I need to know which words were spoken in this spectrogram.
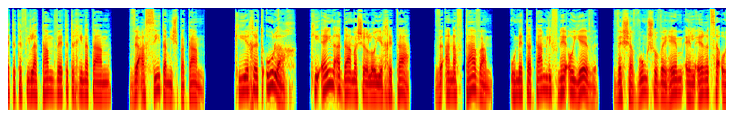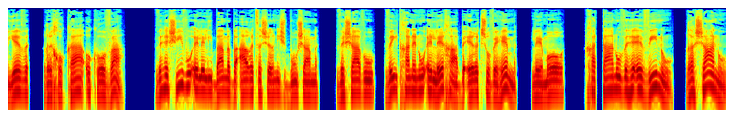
את תפילתם ואת תחינתם, ועשית משפטם. כי יחטאו לך, כי אין אדם אשר לא יחטא, וענפת בם, ונתתם לפני אויב, ושבום שוביהם אל ארץ האויב, רחוקה או קרובה. והשיבו אלה ליבם בארץ אשר נשבו שם, ושבו, והתחננו אליך בארץ שוביהם, לאמור, חטאנו והאבינו, רשענו.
